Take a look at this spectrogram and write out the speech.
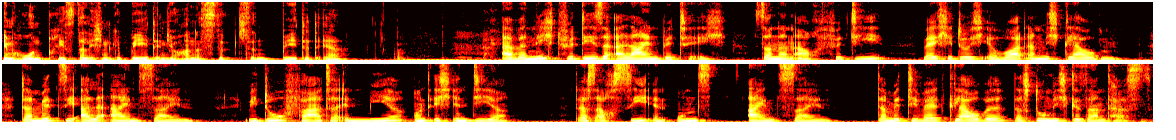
Im hohen priesterlichen Gebet in Johannes 17 betet er, Aber nicht für diese allein bitte ich, sondern auch für die, welche durch ihr Wort an mich glauben, damit sie alle eins seien, wie du, Vater, in mir und ich in dir, dass auch sie in uns eins seien, damit die Welt glaube, dass du mich gesandt hast.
